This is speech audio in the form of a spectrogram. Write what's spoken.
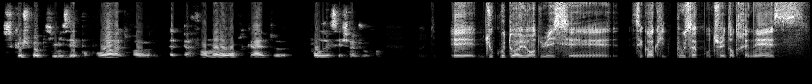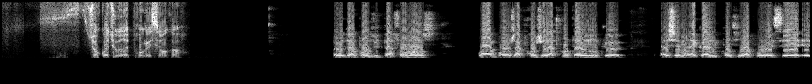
ce que je peux optimiser pour pouvoir être, euh, être performant ou en tout cas être euh, progresser chaque jour. Et du coup, toi aujourd'hui, c'est c'est quoi qui te pousse à continuer t'entraîner? Sur quoi tu voudrais progresser encore? euh, D'un point de vue de performance, ouais, bon, j'approche de la trentaine, donc euh, j'aimerais quand même continuer à progresser et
